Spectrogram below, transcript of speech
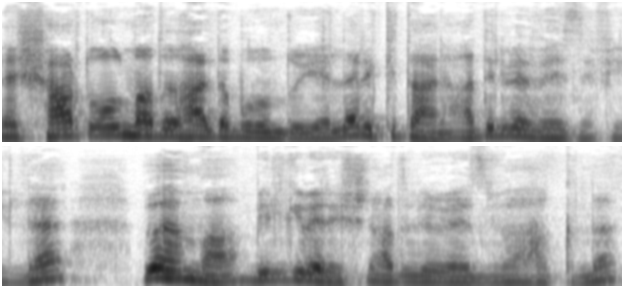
ve şart olmadığı halde bulunduğu yerler iki tane adil ve vezni fiilde. Vehma bilgi verişin adil ve vezni hakkında.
